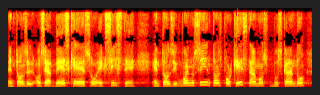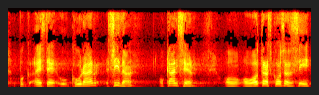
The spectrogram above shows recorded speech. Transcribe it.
entonces, o sea, ves que eso existe. Entonces, bueno, sí, entonces, ¿por qué estamos buscando este, curar SIDA o cáncer o, o, otras cosas así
